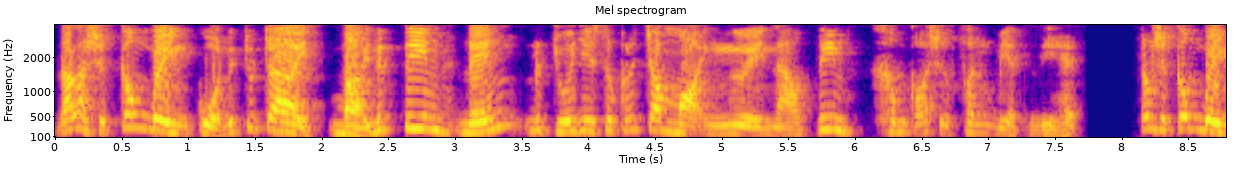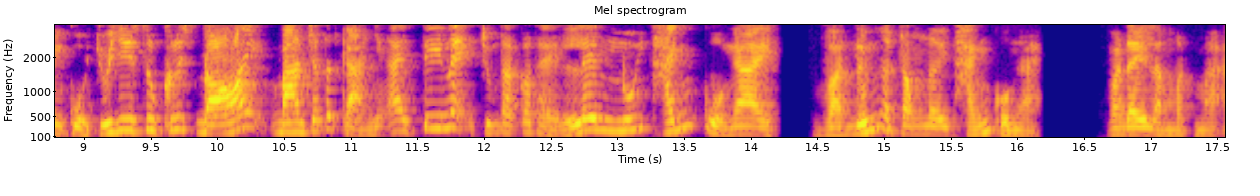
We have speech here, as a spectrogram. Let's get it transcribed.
Đó là sự công bình của Đức Chúa Trời bởi đức tin đến Đức Chúa Giêsu Christ cho mọi người nào tin không có sự phân biệt gì hết. Trong sự công bình của Chúa Giêsu Christ đó ấy, ban cho tất cả những ai tin ấy, chúng ta có thể lên núi thánh của Ngài và đứng ở trong nơi thánh của Ngài. Và đây là mật mã.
